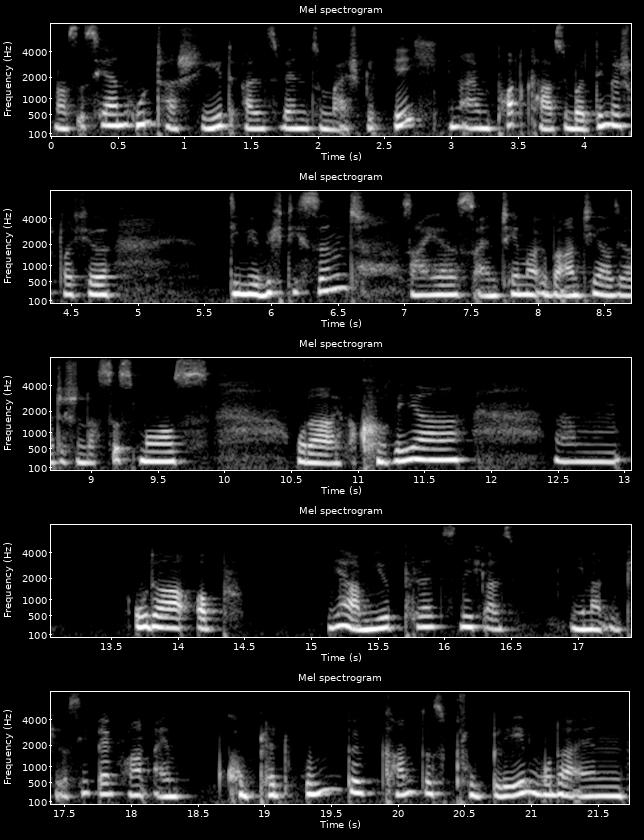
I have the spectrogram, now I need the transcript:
Und das ist ja ein Unterschied, als wenn zum Beispiel ich in einem Podcast über Dinge spreche, die mir wichtig sind, sei es ein Thema über antiasiatischen Rassismus oder über Korea ähm, oder ob ja, mir plötzlich als jemand mit POC-Background ein komplett unbekanntes Problem oder ein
